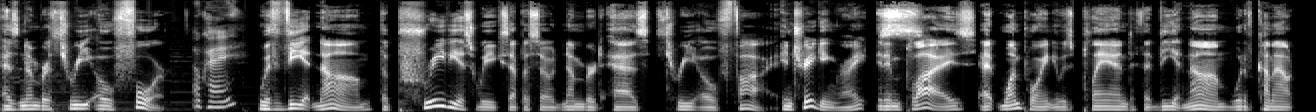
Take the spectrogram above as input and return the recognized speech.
as number 304. Okay. With Vietnam, the previous week's episode numbered as 305. Intriguing, right? It implies at one point it was planned that Vietnam would have come out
